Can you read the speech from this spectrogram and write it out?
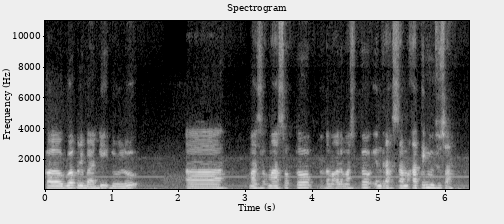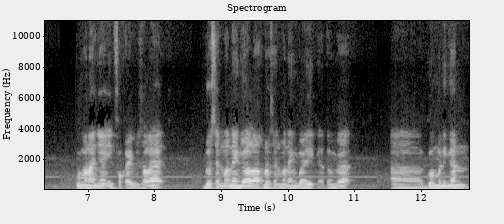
kalau gue pribadi dulu eh, masuk masuk tuh pertama kali masuk tuh interaksi sama cutting susah. Gue mau nanya info kayak misalnya dosen mana yang galak dosen mana yang baik atau enggak gue mendingan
